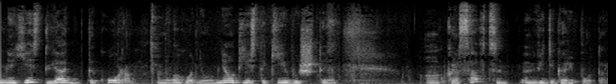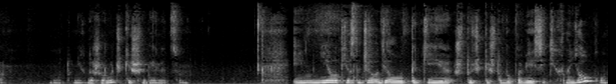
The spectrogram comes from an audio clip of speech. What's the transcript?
у меня есть для декора новогоднего. У меня вот есть такие вышитые а, красавцы в виде Гарри Поттера. Вот у них даже ручки шевелятся. И мне вот я сначала делала вот такие штучки, чтобы повесить их на елку,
